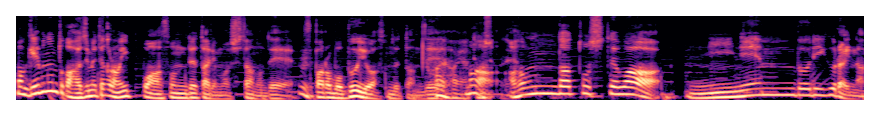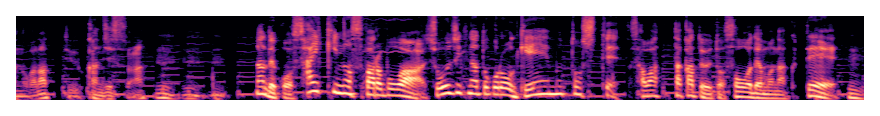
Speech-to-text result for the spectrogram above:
まあ、ゲームなんとか始めてからも一本遊んでたりもしたので、うんスパロボ V を遊んでたんで、はいはいまあ、ね遊んだとしては、2年ぶりぐらいになるのかなっていう感じですな。うんうんなんでこう、最近のスパロボは正直なところゲームとして触ったかというとそうでもなくて、うん。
